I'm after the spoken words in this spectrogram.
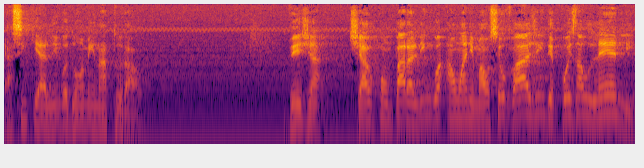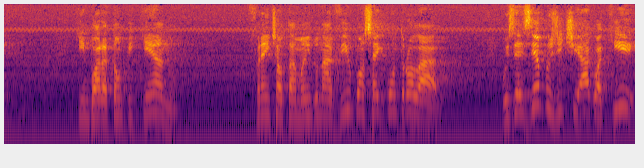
É assim que é a língua do homem natural. Veja, Tiago compara a língua a um animal selvagem, depois ao leme, que, embora tão pequeno, frente ao tamanho do navio, consegue controlar. Os exemplos de Tiago aqui,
